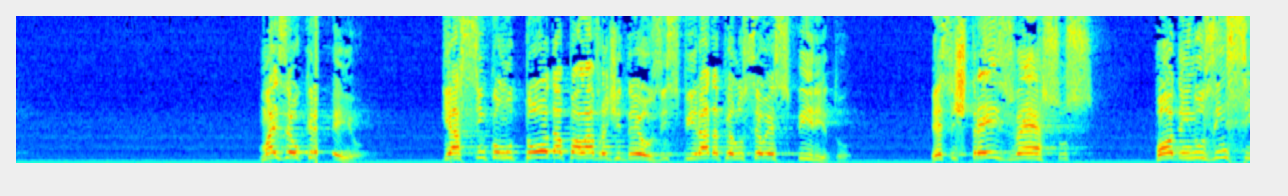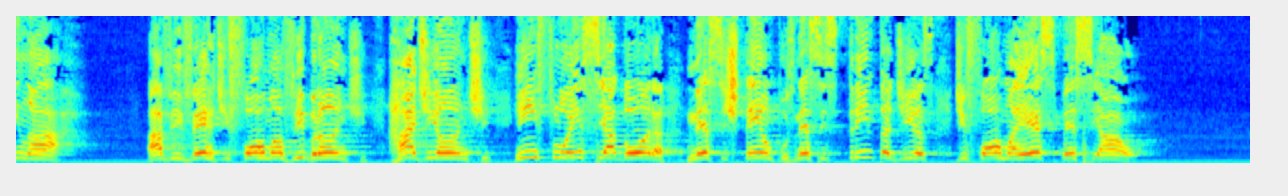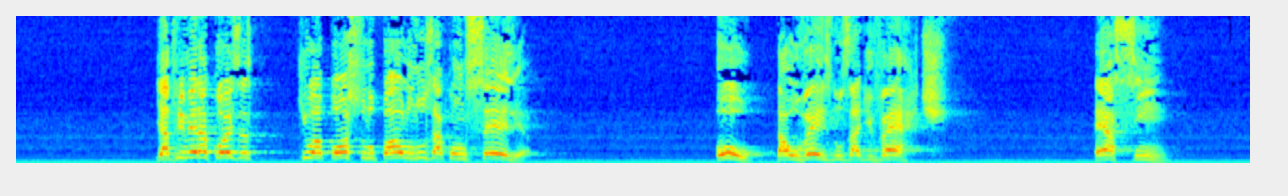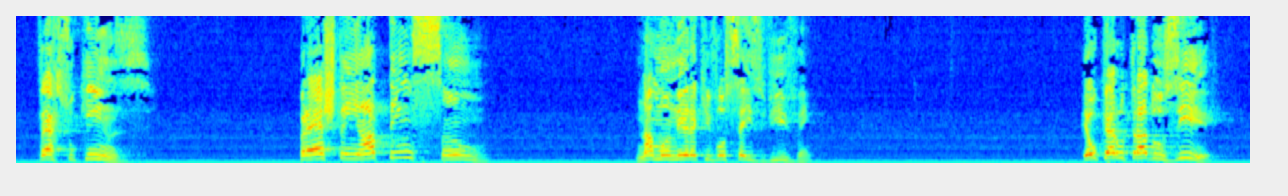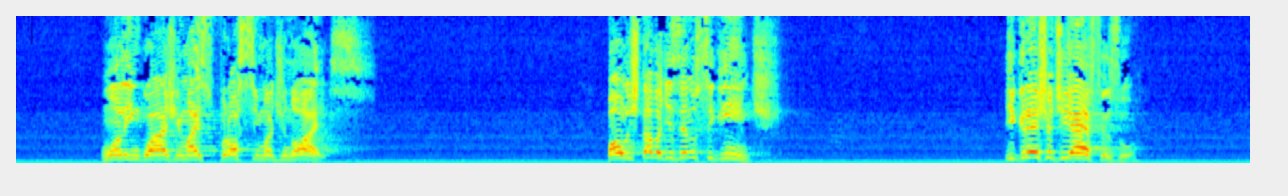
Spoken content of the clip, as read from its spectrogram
Mas eu creio que, assim como toda a palavra de Deus, inspirada pelo seu Espírito, esses três versos podem nos ensinar a viver de forma vibrante, radiante, influenciadora nesses tempos, nesses 30 dias, de forma especial. E a primeira coisa que o apóstolo Paulo nos aconselha, ou talvez nos adverte, é assim, verso 15: prestem atenção na maneira que vocês vivem. Eu quero traduzir uma linguagem mais próxima de nós. Paulo estava dizendo o seguinte: Igreja de Éfeso,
